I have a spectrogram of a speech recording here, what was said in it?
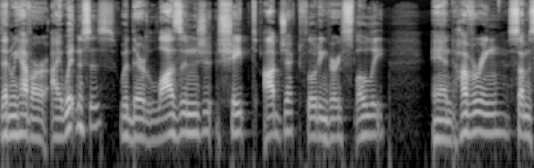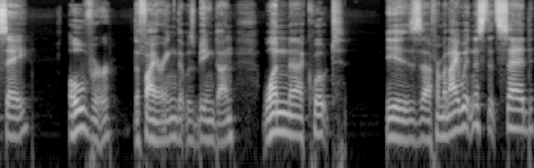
Then we have our eyewitnesses with their lozenge shaped object floating very slowly and hovering, some say, over the firing that was being done. One uh, quote is uh, from an eyewitness that said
